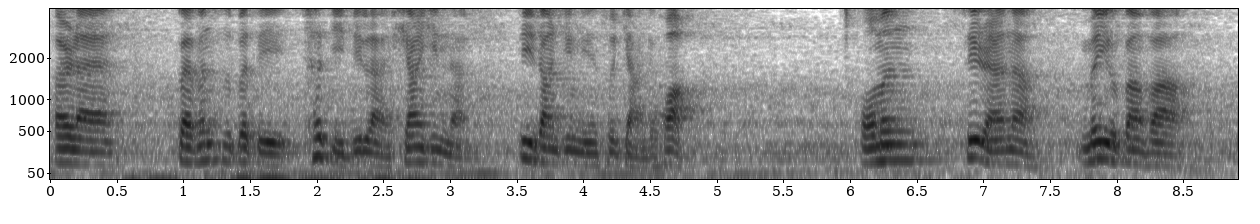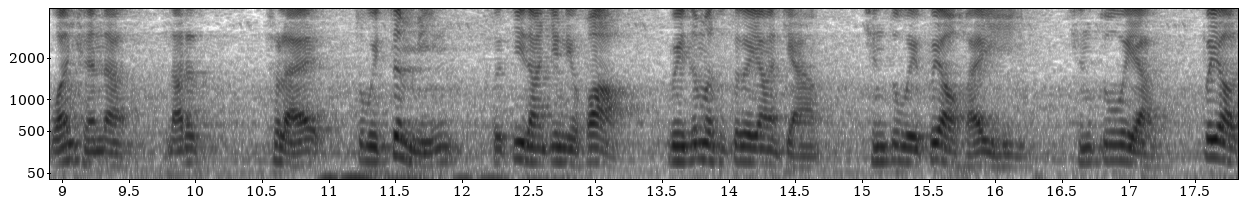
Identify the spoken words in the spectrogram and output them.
而来百分之百的彻底的呢相信呢《地藏经》里所讲的话。我们虽然呢没有办法完全的拿得出来作为证明。说《地藏经》的话，为什么是这个样讲？请诸位不要怀疑，请诸位啊，不要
